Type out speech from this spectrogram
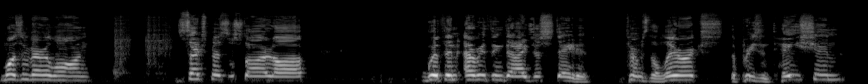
Wasn't very long. Sex Pistols started off within everything that I just stated. In terms of the lyrics, the presentation,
